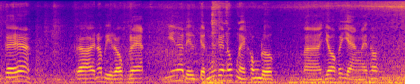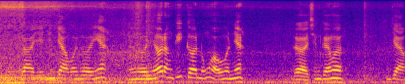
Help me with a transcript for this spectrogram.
Ok ha. Rồi, nó bị rột rạc. Với nó điều chỉnh cái nút này không được, mà do cái dàn này thôi. Rồi, vậy xin chào mọi người nha. Mọi người nhớ đăng ký kênh ủng hộ mình nha. Rồi, xin cảm ơn. Xin chào.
